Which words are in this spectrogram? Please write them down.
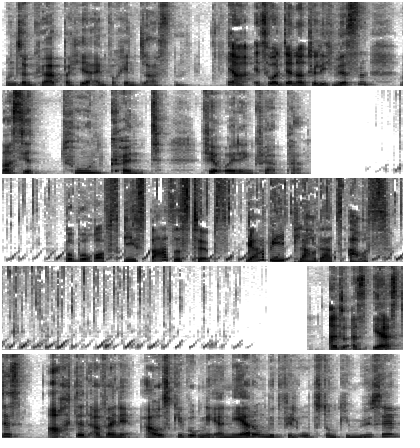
unseren Körper hier einfach entlasten. Ja, jetzt wollt ihr natürlich wissen, was ihr tun könnt für euren Körper. Boborowskis Basistipps. Gabi plaudert's aus. Also als erstes achtet auf eine ausgewogene Ernährung mit viel Obst und Gemüse.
